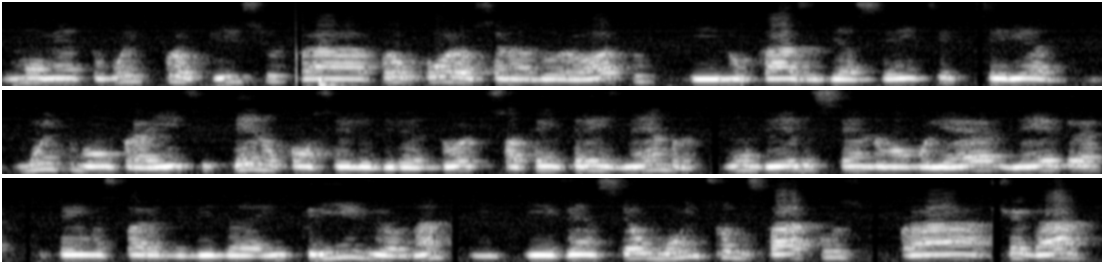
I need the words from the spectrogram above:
um momento muito propício para propor ao senador Otto, e no caso de aceite, seria muito bom para isso, ter no conselho diretor, que só tem três membros, um deles sendo uma mulher negra, tem uma história de vida incrível, né? E que venceu muitos obstáculos para chegar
